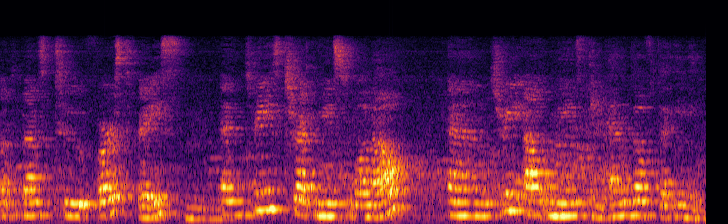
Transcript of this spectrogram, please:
advance to first base. Mm-hmm. And three strike means one out, and three out means the end of the inning.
